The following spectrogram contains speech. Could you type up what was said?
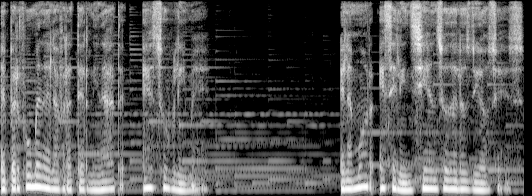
El perfume de la fraternidad es sublime el amor es el incienso de los dioses.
